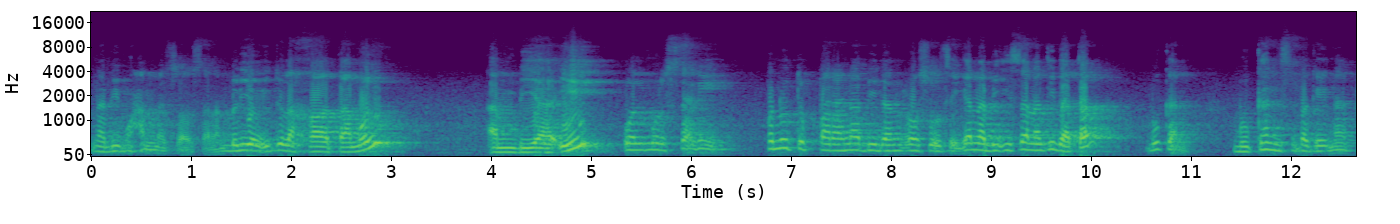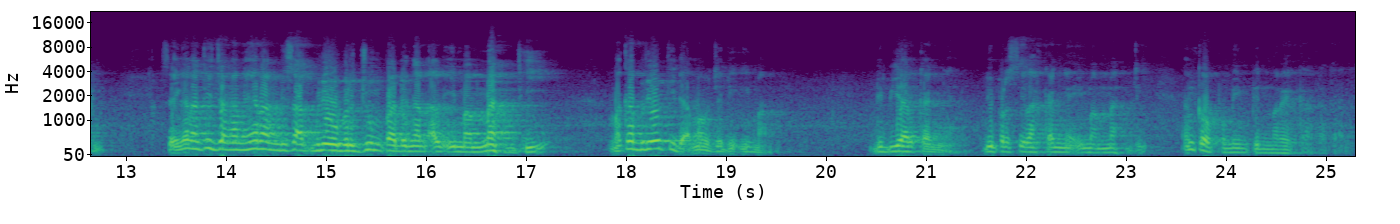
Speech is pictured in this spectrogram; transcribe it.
Nabi Muhammad SAW. Beliau itulah khatamul anbiya'i wal mursali. Penutup para nabi dan rasul. Sehingga Nabi Isa nanti datang bukan. Bukan sebagai nabi. Sehingga nanti jangan heran di saat beliau berjumpa dengan Al-Imam Mahdi. Maka beliau tidak mau jadi imam. Dibiarkannya. Dipersilahkannya Imam Mahdi. Engkau pemimpin mereka katanya.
